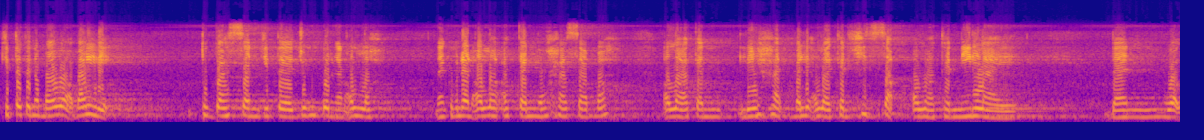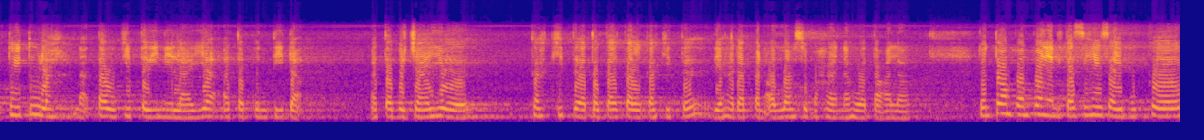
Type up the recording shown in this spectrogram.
kita kena bawa balik tugasan kita jumpa dengan Allah dan kemudian Allah akan muhasabah Allah akan lihat balik Allah akan hisap Allah akan nilai dan waktu itulah nak tahu kita ini layak ataupun tidak atau berjaya kah kita atau gagalkah kita di hadapan Allah Subhanahu wa taala. Tuan-tuan puan-puan yang dikasihi saya buka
